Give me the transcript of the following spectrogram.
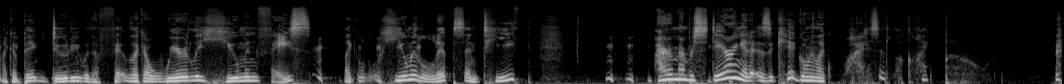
like a big duty with a fa- like a weirdly human face, like human lips and teeth. I remember staring at it as a kid, going like, "Why does it look like poo?"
